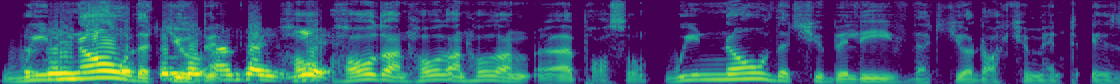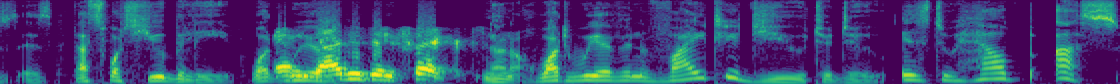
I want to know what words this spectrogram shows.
We know that you be- hold, hold, on, hold on, hold on, uh, Apostle. We know that you believe that your document is is that's what you believe. What and we that have, is a fact. No, no. What we have invited you to do is to help us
